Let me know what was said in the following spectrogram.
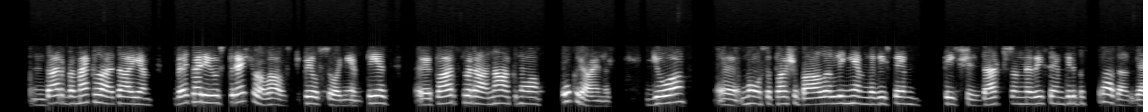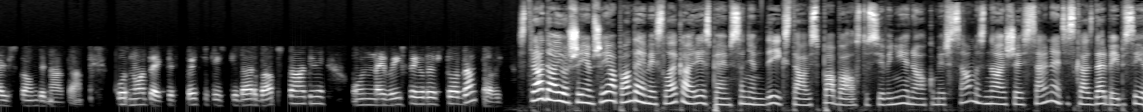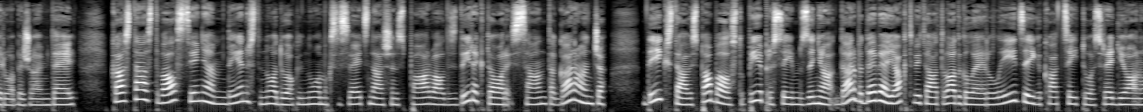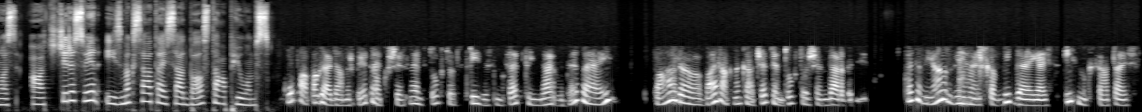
darba meklētājiem, bet arī uz trešo valstu pilsoņiem. Tie e, pārsvarā nāk no Ukrainas, jo mūsu pašu bāleliņiem ne visiem tik šis darbs un ne visiem gribas strādāt gaļas kombinātā, kur noteikti ir specifiski darba apstākļi un ne visi ir uz to gatavi. Strādājošajiem šajā pandēmijas laikā ir iespējams saņemt dīkstāvis pabalstus, ja viņu ienākumi ir samazinājušies saimnieciskās darbības ierobežojumu dēļ, kā stāsta valsts ieņēmuma dienesta nodokļu nomaksas veicināšanas pārvaldes direktore Santa Garanča. Dīkstāvis pabalstu pieprasījumu ziņā darba devēja aktivitāte Latgalē ir līdzīga kā citos reģionos, atšķiras vien izmaksātais atbalsta apjoms. Kopā pagaidām ir pieteikušies 1037 darba devēji pār vairāk nekā 4000 darbinieku. Tagad jāatzīmē, ka vidējais izmaksātais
